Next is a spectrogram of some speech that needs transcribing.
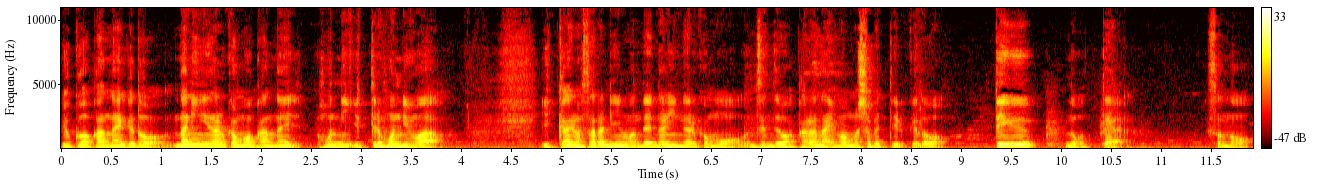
よくわかんないけど何になるかもわかんない本人言ってる本人は1階のサラリーマンで何になるかも全然わからないまま喋っているけどっていうのってその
